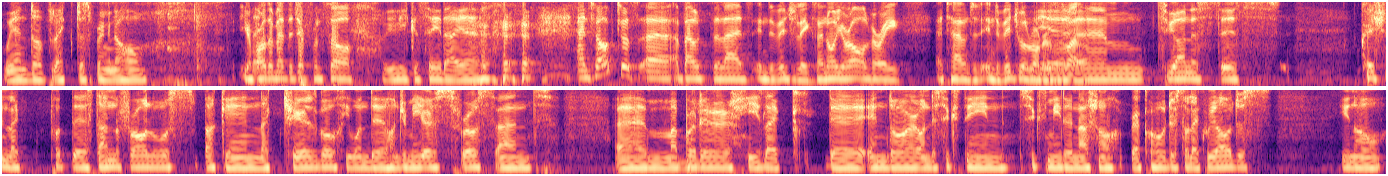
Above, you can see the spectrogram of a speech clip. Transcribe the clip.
we ended up like just bringing it home. Your brother made the difference, so. We, could say that, yeah. and talk to us uh, about the lads individually, because I know you're all very uh, talented individual runners as well. Um, to be honest, it's Christian like put the standard for all of us back in like three years ago. He won the 100 meters for us, and um, my brother, he's like the indoor under 16 six meter national record holder. So like we all just, you know.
